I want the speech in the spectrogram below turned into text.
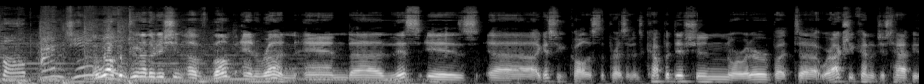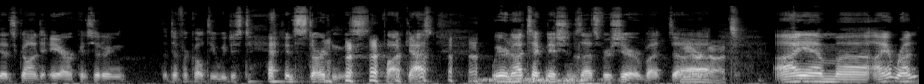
Bob and Jamie. And welcome to another edition of Bump and Run. And uh, this is, uh, I guess you could call this the President's Cup edition or whatever, but uh, we're actually kind of just happy that it's gone to air, considering the difficulty we just had in starting this podcast. We are not technicians, that's for sure. But uh, We are not. I am, uh, I am Run.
